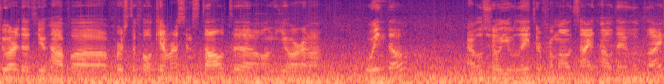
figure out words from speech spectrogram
sure that you have uh, first of all cameras installed uh, on your uh, window. I will show you later from outside how they look like.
